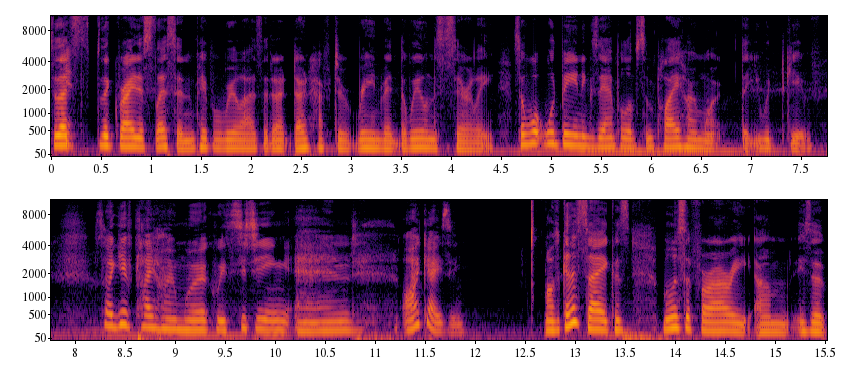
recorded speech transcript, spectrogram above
So that's the greatest lesson. People realise they don't don't have to reinvent the wheel necessarily. So, what would be an example of some play homework that you would give? So I give play homework with sitting and eye gazing. I was going to say because Melissa Ferrari um, is a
